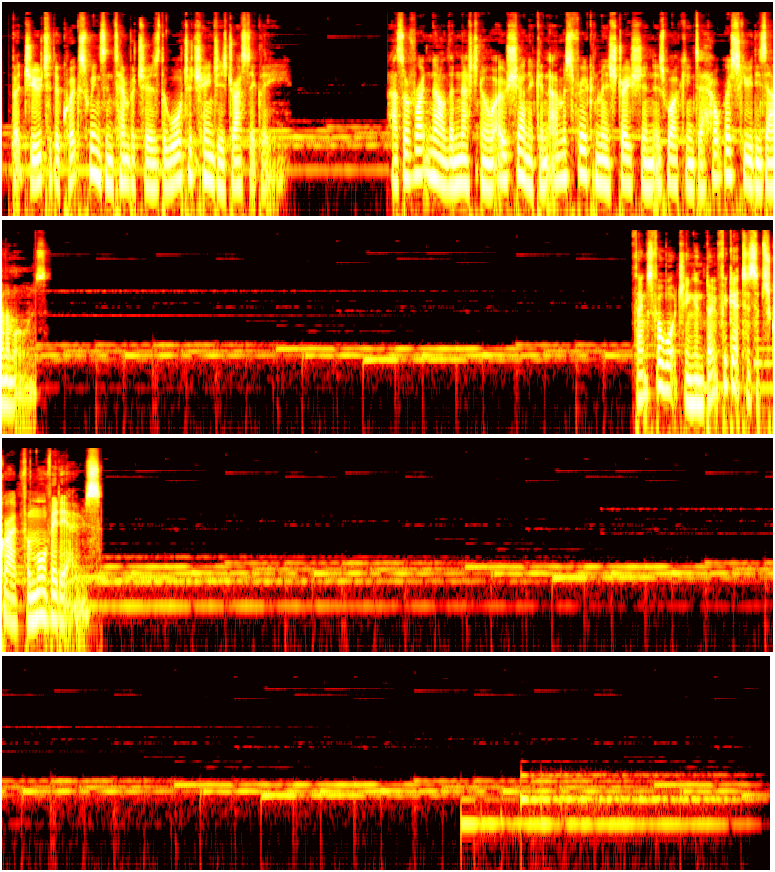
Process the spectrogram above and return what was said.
But due to the quick swings in temperatures, the water changes drastically. As of right now, the National Oceanic and Atmospheric Administration is working to help rescue these animals. Thanks for watching and don't forget to subscribe for more videos.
